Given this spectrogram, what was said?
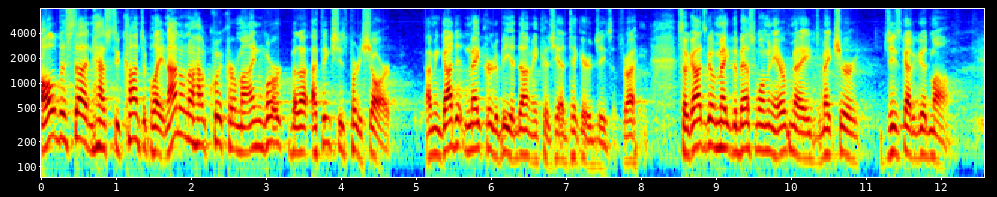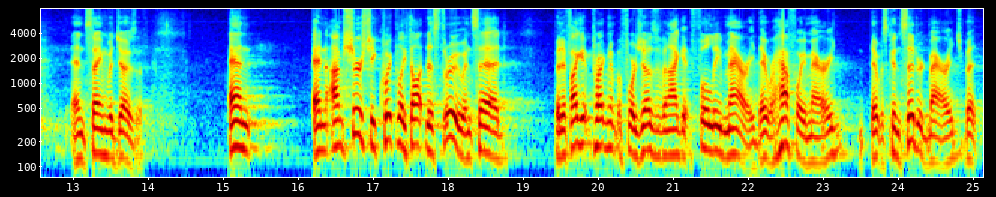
all of a sudden, has to contemplate. And I don't know how quick her mind worked, but I, think she's pretty sharp. I mean, God didn't make her to be a dummy because she had to take care of Jesus, right? So God's going to make the best woman he ever made to make sure she's got a good mom. And same with Joseph. And, and I'm sure she quickly thought this through and said, but if I get pregnant before Joseph and I get fully married, they were halfway married. It was considered marriage, but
